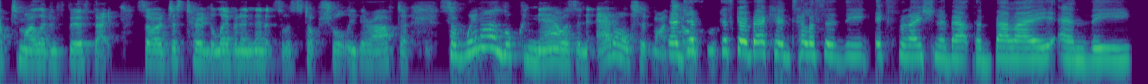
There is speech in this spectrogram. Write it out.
up to my eleventh birthday. So I just turned eleven, and then it sort of stopped shortly thereafter. So when I look now as an adult at my now just just go back and tell us the explanation about the ballet and the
